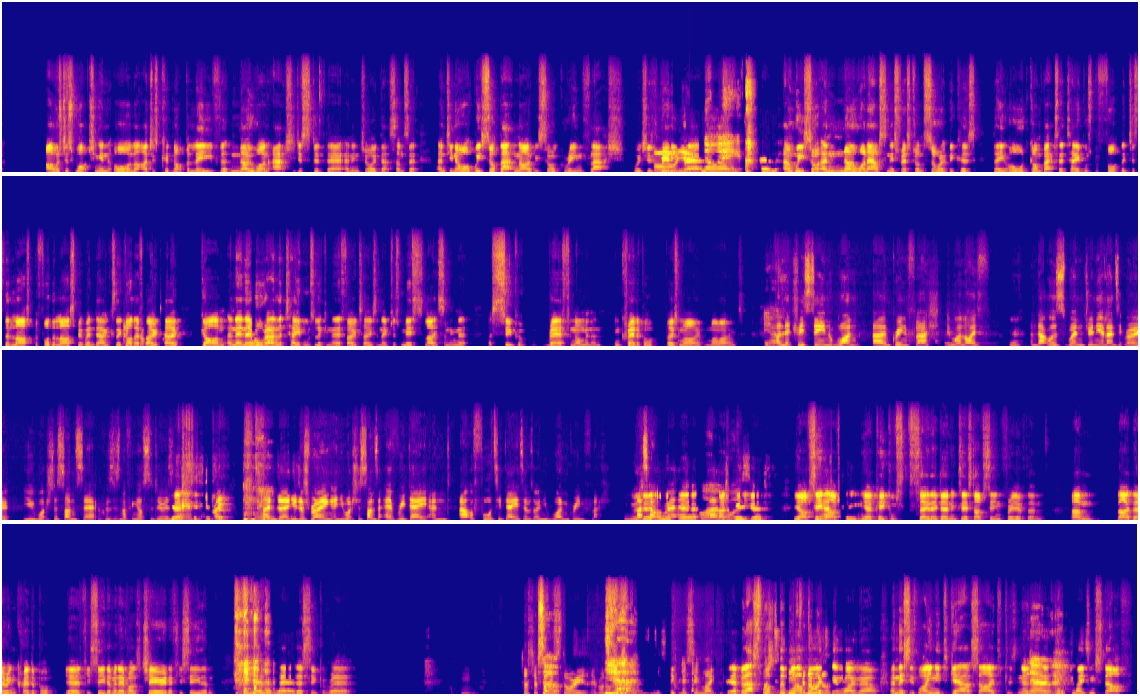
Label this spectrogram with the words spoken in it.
I was just watching in awe. Like I just could not believe that no one actually just stood there and enjoyed that sunset. And do you know what? We saw that night. We saw a green flash, which is Oh, really yeah. rare. No way. And, and we saw, and no one else in this restaurant saw it because they all gone back to their tables before they just the last before the last bit went down because they got their photo gone, and then they're all around the tables looking at their photos, and they've just missed like something that a super rare phenomenon. Incredible, blows my my mind. Yeah. I literally seen one um, green flash in my life. Yeah. And that was when during the Atlantic Row, you watch the sunset because there's nothing else to do, isn't Yeah, there? Like, and uh, you're just rowing and you watch the sunset every day. And out of 40 days, there was only one green flash. Was That's it? how I mean, rare. yeah, Wow. that's was. pretty good. Yeah, I've seen. Yeah. I've seen. Yeah, people say they don't exist. I've seen three of them. Um, like they're incredible. Yeah, if you see them, and everyone's cheering if you see them. But yeah, they're rare. They're super rare. Hmm. Such a funny story. that Everyone Yeah. missing, missing like Yeah, but that's what the a key world we're phenomenon. right now, and this is why you need to get outside because you know there- No. there's amazing stuff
